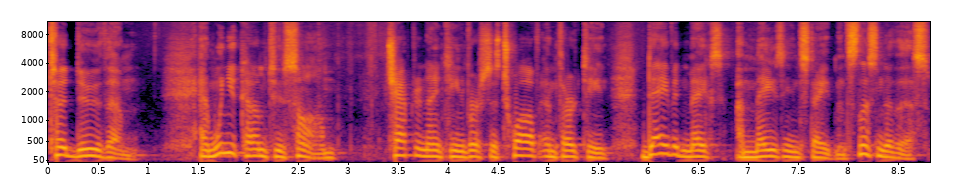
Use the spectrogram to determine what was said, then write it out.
to do them. And when you come to Psalm chapter 19, verses 12 and 13, David makes amazing statements. Listen to this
